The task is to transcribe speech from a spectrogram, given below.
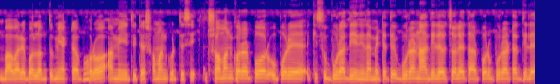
বাবারে বললাম, তুমি একটা ভরো, আমি দুইটা সমান করতেছি। সমান করার পর উপরে কিছু বুড়া দিয়ে নিলাম। এটাতে বুড়া না দিলেও চলে, তারপর বুড়াটা দিলে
